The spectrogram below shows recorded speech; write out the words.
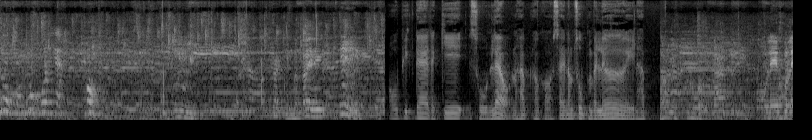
ลูกของทุกคนไงอืม ถ้ากินมันได้นี่อืมเอาพริกแดงตะกี้ศูนย์แล้วนะครับแล้วก็ใส่น้ำซุปลงไปเลยนะครับรวมกันโคเลโคเล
